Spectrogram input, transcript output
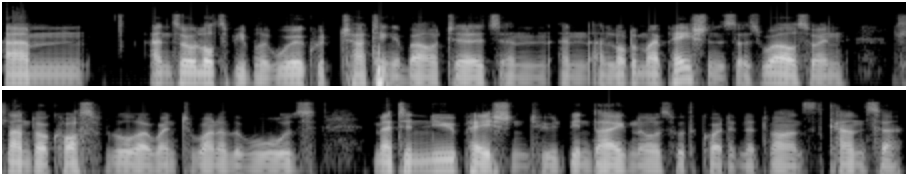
Um, and so lots of people at work were chatting about it and, and, a lot of my patients as well. So in Llandough Hospital, I went to one of the wards, met a new patient who'd been diagnosed with quite an advanced cancer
